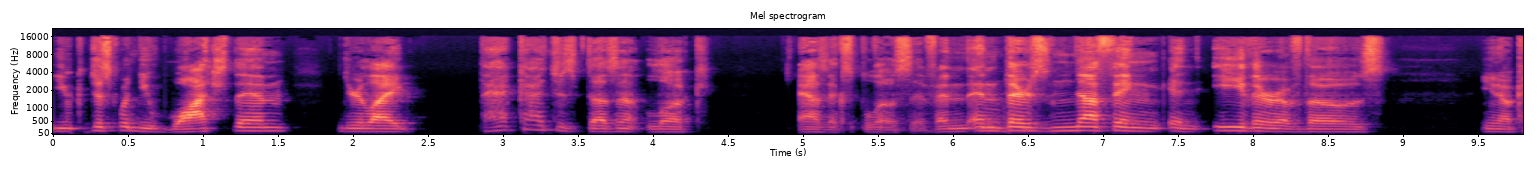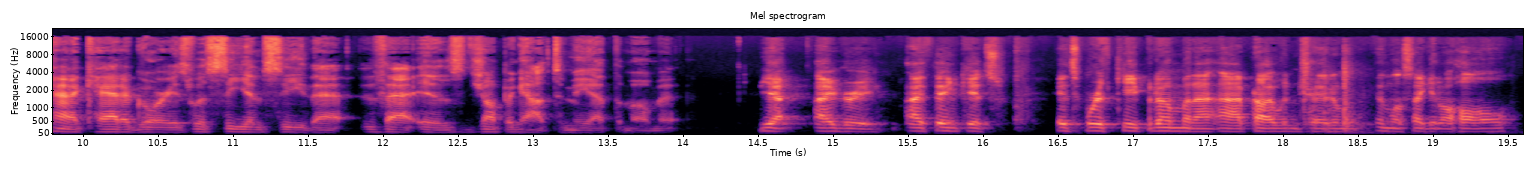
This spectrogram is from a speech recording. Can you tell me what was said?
you just when you watch them you're like that guy just doesn't look as explosive and and mm-hmm. there's nothing in either of those you know kind of categories with CMC that that is jumping out to me at the moment. Yeah, I agree. I think it's it's worth keeping him, and I, I probably wouldn't trade him unless I get a haul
